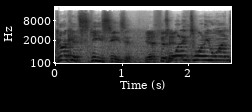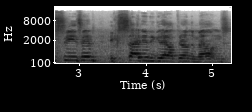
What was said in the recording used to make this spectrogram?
Well, Gerk, it's ski season. Yes, it is. 2021 season. Excited to get out there on the mountains.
